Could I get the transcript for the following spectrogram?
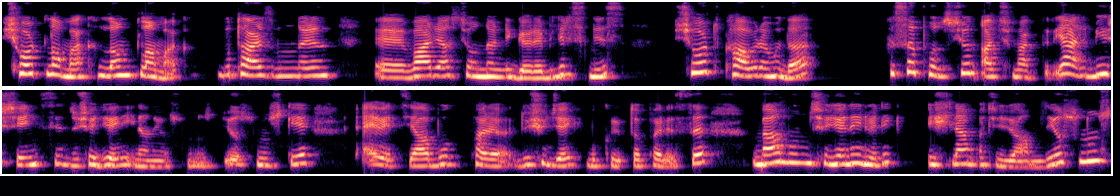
Shortlamak, longlamak bu tarz bunların e, varyasyonlarını görebilirsiniz. Short kavramı da kısa pozisyon açmaktır. Yani bir şeyin siz düşeceğine inanıyorsunuz. Diyorsunuz ki evet ya bu para düşecek bu kripto parası. Ben bunun düşeceğine yönelik işlem açacağım diyorsunuz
